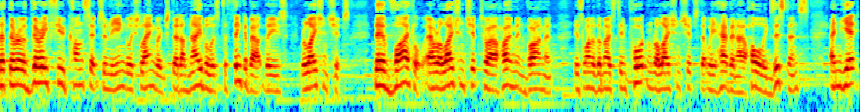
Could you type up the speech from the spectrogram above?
that there are very few concepts in the English language that enable us to think about these relationships. They're vital. Our relationship to our home environment is one of the most important relationships that we have in our whole existence, and yet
